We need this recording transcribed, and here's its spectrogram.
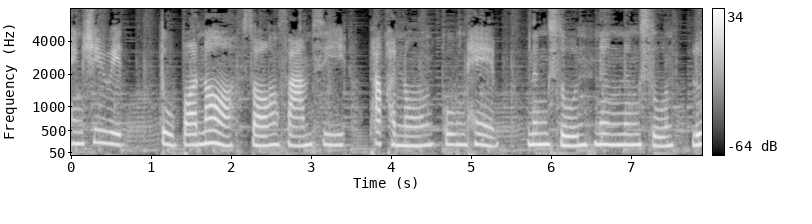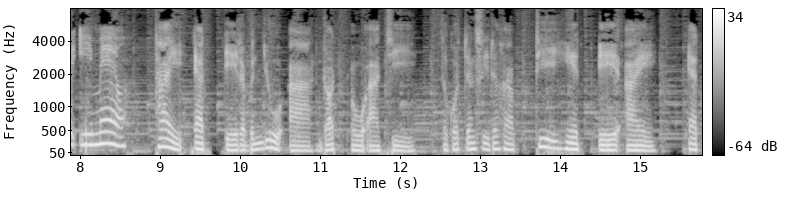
แห่งชีวิต ตู่ปอน่อสองสามสีพักขนงกรุงเทพ10110 หรืออีเมลไทย at awr.org สะกดจังสีนะครับ ที่ h e a i at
